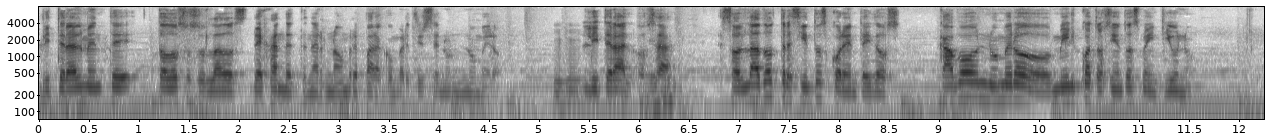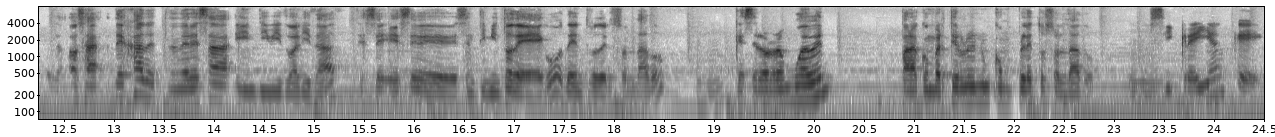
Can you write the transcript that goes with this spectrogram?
literalmente todos sus soldados dejan de tener nombre para convertirse en un número. Literal, o sea, soldado 342, cabo número 1421. O sea, deja de tener esa individualidad, ese, ese sentimiento de ego dentro del soldado, que se lo remueven para convertirlo en un completo soldado. Si creían que,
